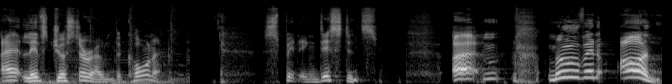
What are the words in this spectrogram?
uh, lives just around the corner. Spitting distance. Uh, m- moving on.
